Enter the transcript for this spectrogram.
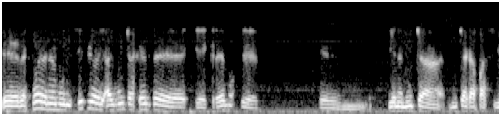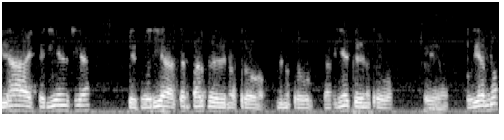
Eh, después en el municipio hay, mucha gente que creemos que tiene mucha mucha capacidad, experiencia, que podría ser parte de nuestro de nuestro gabinete, de nuestro eh, gobierno.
